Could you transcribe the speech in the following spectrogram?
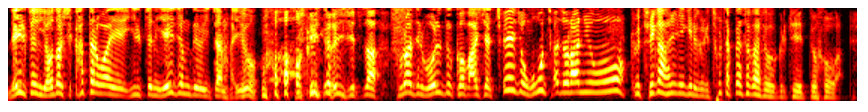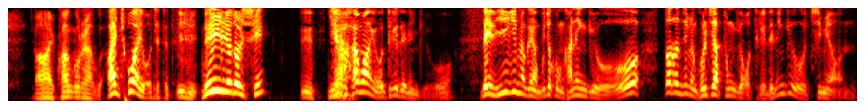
내일 저녁 8시 카타르와의 일정이 예정되어 있잖아요. 2014 브라질 월드컵 아시아 최종 5차전 아니요. 그 제가 할 얘기를 그렇게 촐짝 뺏어가서 그렇게 또 아, 광고를 하고. 아니 좋아요. 어쨌든 내일 8시 예. 지금 야. 상황이 어떻게 되는겨? 내일 이기면 그냥 무조건 가는겨. 떨어지면 골치 아픈 게 어떻게 되는겨? 지면.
